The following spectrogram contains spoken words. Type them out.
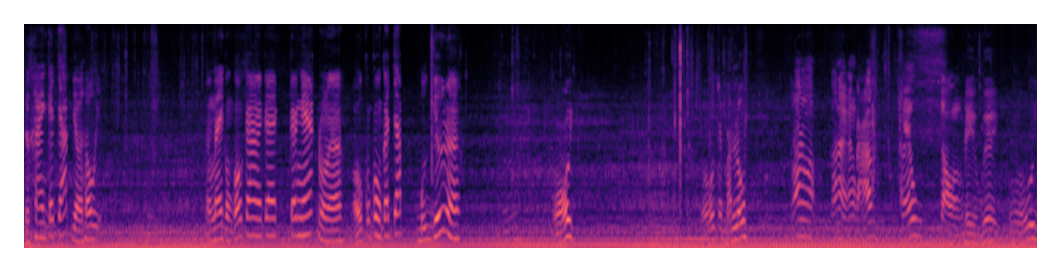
được hai cá cháp giờ thôi. Đằng đây còn có cá cá cá ngát rồi nè. Ủa có con cá chắp bự dữ nè. Ôi ôi chạch bạch luôn. Đó, đó này ăn đã. Béo tròn đều ghê. ôi.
